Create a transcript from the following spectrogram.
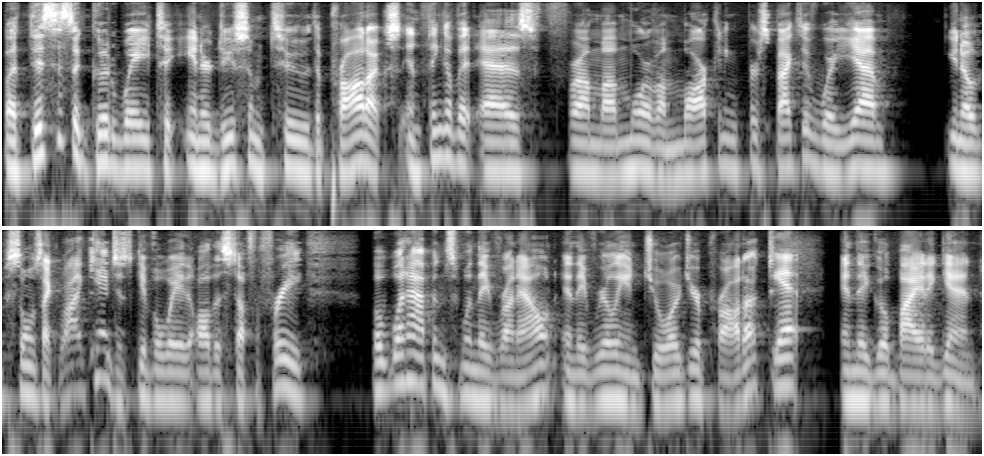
But this is a good way to introduce them to the products and think of it as from a more of a marketing perspective where, yeah, you know, someone's like, well, I can't just give away all this stuff for free. But what happens when they run out and they really enjoyed your product Yep. and they go buy it again?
